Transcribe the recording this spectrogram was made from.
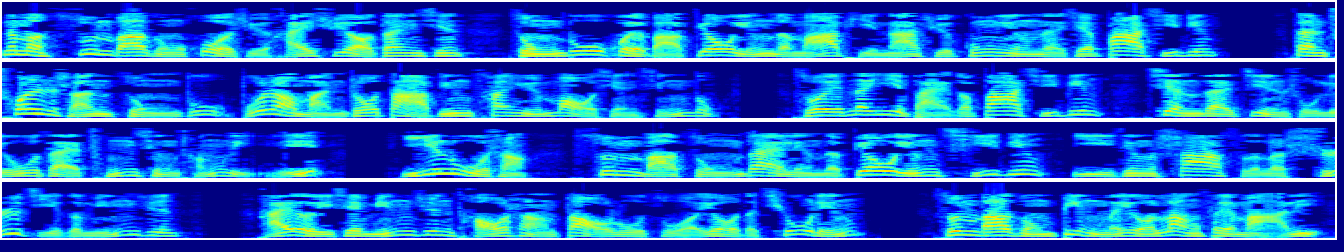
那么孙把总或许还需要担心总督会把标营的马匹拿去供应那些八旗兵。但川陕总督不让满洲大兵参与冒险行动，所以那一百个八旗兵现在尽数留在重庆城里。一路上，孙把总带领的标营骑兵已经杀死了十几个明军，还有一些明军逃上道路左右的丘陵。孙把总并没有浪费马力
